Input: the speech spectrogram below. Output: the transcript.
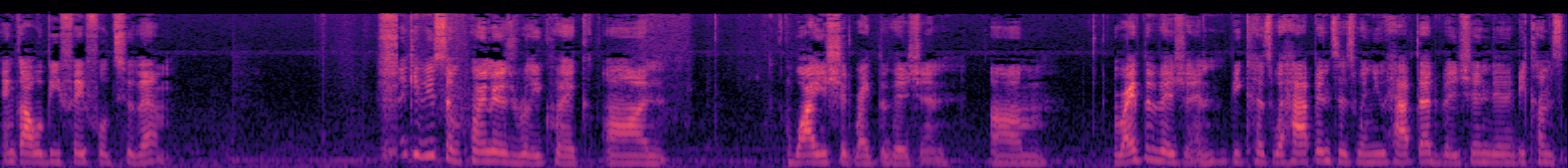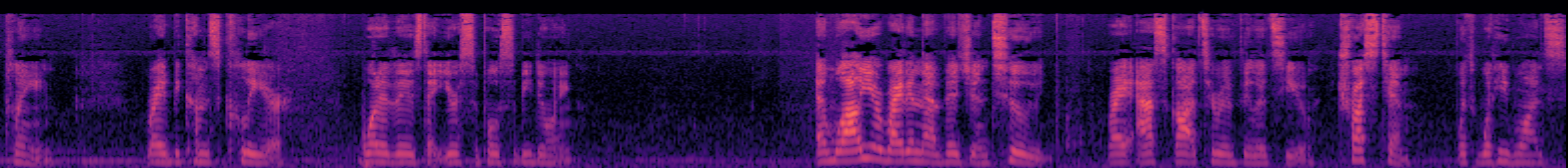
and God will be faithful to them. Let me give you some pointers really quick on why you should write the vision. Um, write the vision because what happens is when you have that vision, then it becomes plain, right? It becomes clear what it is that you're supposed to be doing. And while you're writing that vision, too, right, ask God to reveal it to you. Trust Him with what He wants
